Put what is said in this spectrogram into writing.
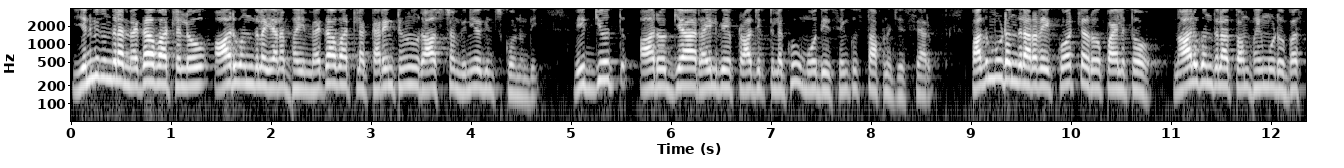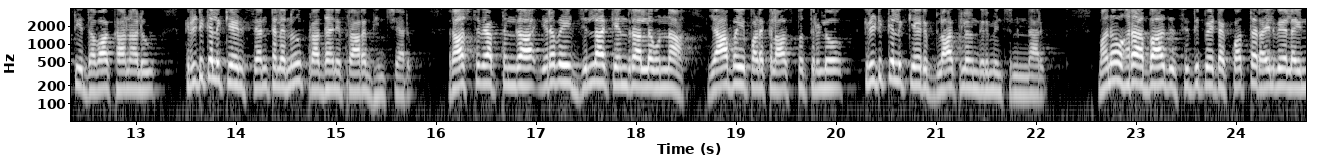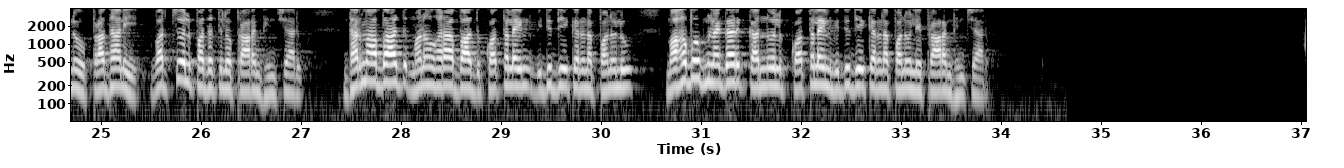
ఎనిమిది వందల మెగావాట్లలో ఆరు వందల ఎనభై మెగావాట్ల కరెంటును రాష్ట్రం వినియోగించుకోనుంది. విద్యుత్ ఆరోగ్య రైల్వే ప్రాజెక్టులకు మోదీ శంకుస్థాపన చేశారు. పదమూడు వందల అరవై కోట్ల రూపాయలతో నాలుగు వందల తొంభై మూడు బస్తీ దవాఖానాలు క్రిటికల్ కేర్ సెంటర్లను ప్రధాని ప్రారంభించారు. రాష్ట్ర వ్యాప్తంగా ఇరవై జిల్లా కేంద్రాల్లో ఉన్న యాభై పడకల ఆసుపత్రుల్లో క్రిటికల్ కేర్ బ్లాకులను నిర్మించనున్నారు. మనోహరాబాద్ సిద్దిపేట కొత్త రైల్వే లైన్ను ప్రధాని వర్చువల్ పద్ధతిలో ప్రారంభించారు. ధర్మాబాద్ మనోహరాబాద్ కొత్త లైన్ విద్యుదీకరణ పనులు మహబూబ్ నగర్ కర్నూలు కొత్త లైన్ విద్యుదీకరణ పనుల్ని ప్రారంభించారు.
